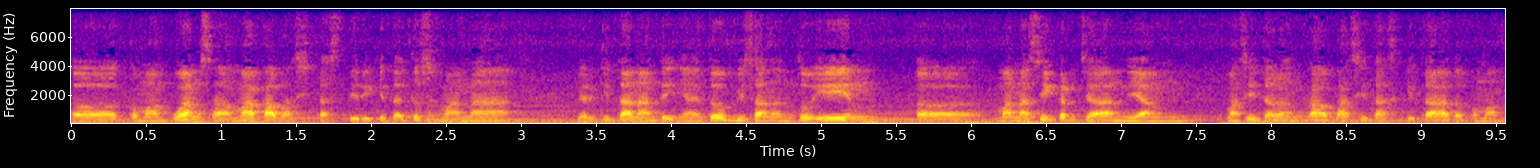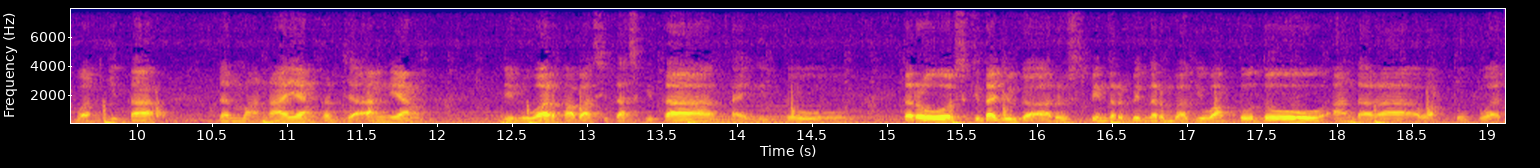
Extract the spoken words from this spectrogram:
eh, kemampuan sama kapasitas diri kita itu semana biar kita nantinya itu bisa nentuin eh, mana sih kerjaan yang masih dalam kapasitas kita atau kemampuan kita dan mana yang kerjaan yang di luar kapasitas kita kayak gitu. Terus kita juga harus pinter-pinter bagi waktu tuh antara waktu buat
